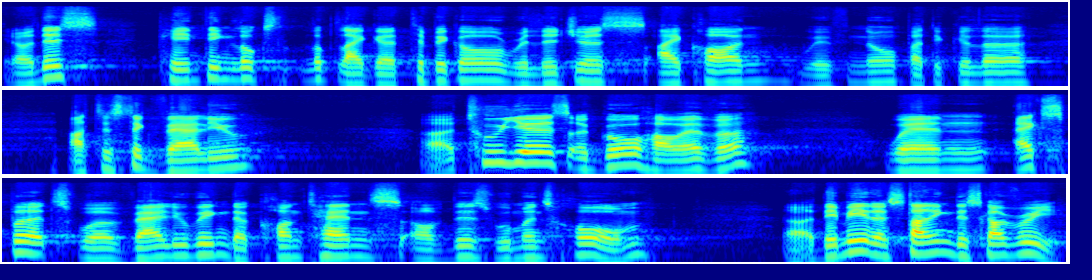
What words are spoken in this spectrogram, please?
You know, this painting looks looked like a typical religious icon with no particular artistic value. Uh, two years ago, however, when experts were valuing the contents of this woman's home, uh, they made a stunning discovery.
